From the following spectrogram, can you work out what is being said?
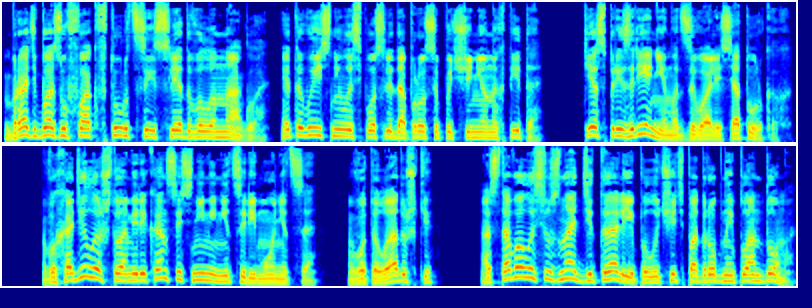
Брать базу ФАК в Турции следовало нагло. Это выяснилось после допроса подчиненных Пита. Те с презрением отзывались о турках. Выходило, что американцы с ними не церемонятся. Вот и ладушки. Оставалось узнать детали и получить подробный план дома.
